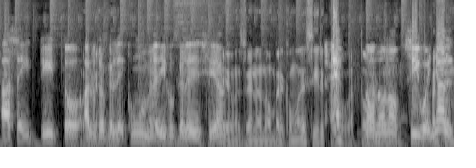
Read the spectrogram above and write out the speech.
aceitito, al otro que le, ¿cómo me dijo que le decía? Que me suena nombre como de circo. Eh, No, todos no, no, cigüeñal.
